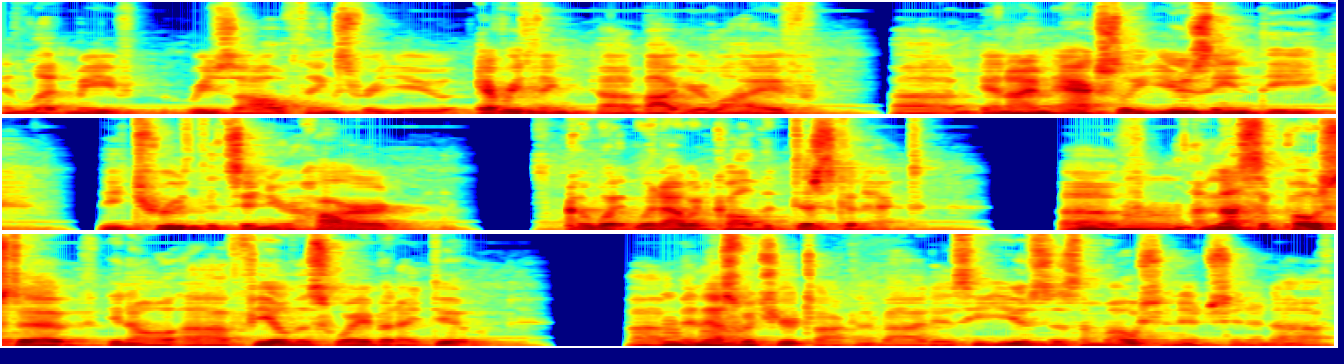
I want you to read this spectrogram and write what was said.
and let me resolve things for you everything uh, about your life um, and I'm actually using the the truth that's in your heart, what what I would call the disconnect of Mhm. I'm not supposed to, you know, uh, feel this way, but I do. Um, And that's Mhm. what you're talking about. Is he uses emotion, interesting enough,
